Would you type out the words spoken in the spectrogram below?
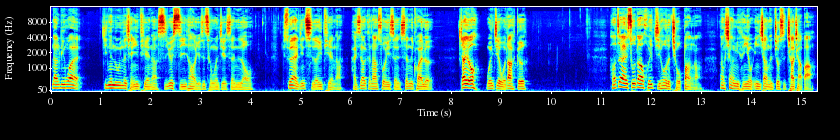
那另外，今天录音的前一天呢，十月十一号也是陈文杰生日哦。虽然已经迟了一天啊，还是要跟他说一声生日快乐，加油，文杰我大哥。好，再来说到挥击后的球棒啊，让向迷很有印象的就是恰恰吧。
